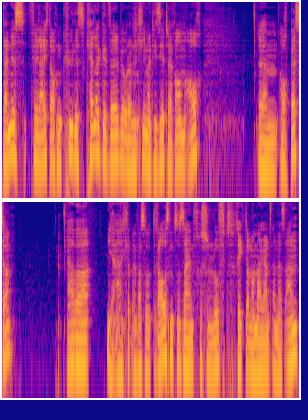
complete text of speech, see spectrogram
dann ist vielleicht auch ein kühles Kellergewölbe oder ein klimatisierter Raum auch, ähm, auch besser. Aber ja, ich glaube einfach so draußen zu sein, frische Luft, regt auch nochmal ganz anders an.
